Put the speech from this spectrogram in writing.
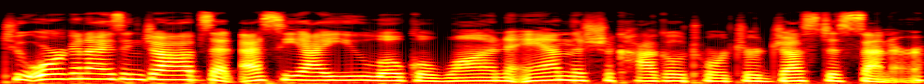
to organizing jobs at SEIU Local 1 and the Chicago Torture Justice Center.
